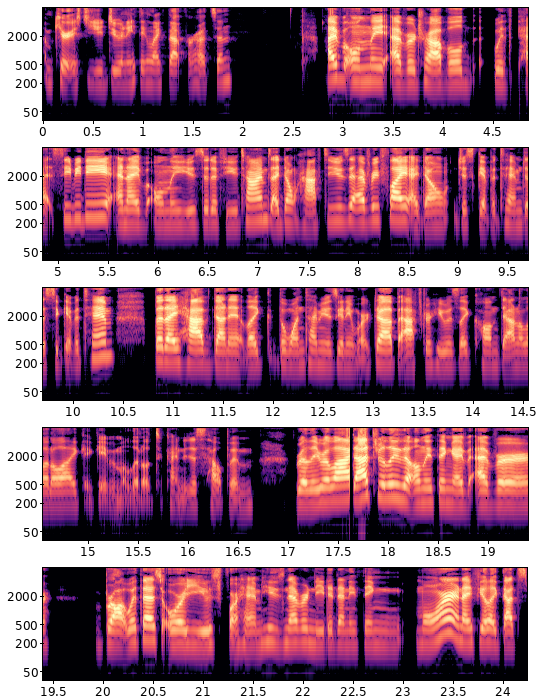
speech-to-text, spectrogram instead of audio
I'm curious, do you do anything like that for Hudson? I've only ever traveled with pet CBD and I've only used it a few times. I don't have to use it every flight. I don't just give it to him just to give it to him. But I have done it like the one time he was getting worked up after he was like calmed down a little. Like I gave him a little to kind of just help him really relax. That's really the only thing I've ever brought with us or used for him. He's never needed anything more, and I feel like that's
